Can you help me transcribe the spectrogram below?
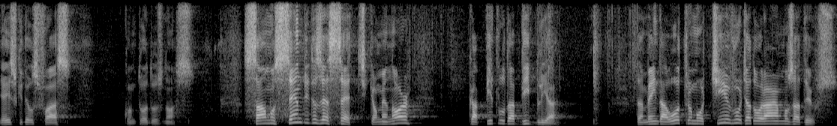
E é isso que Deus faz com todos nós. Salmo 117, que é o menor capítulo da Bíblia, também dá outro motivo de adorarmos a Deus.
